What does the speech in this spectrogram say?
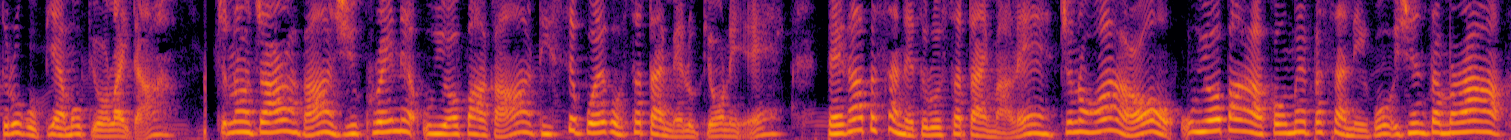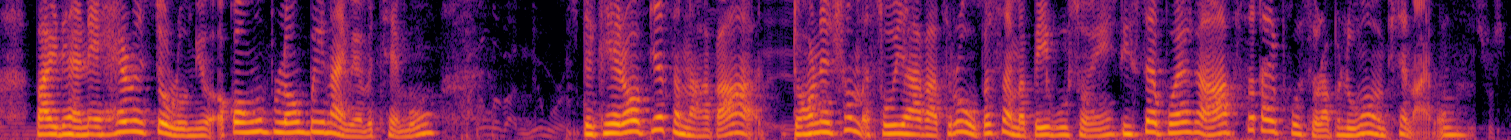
သူတို့ကိုပြန်ဖို့ပြောလိုက်တာကျွန်တော်ကြားတာကယူကရိန်းနဲ့ဥရောပကဒီစစ်ပွဲကိုဆက်တိုက်မယ်လို့ပြောနေတယ်။ဘယ်ကပတ်စံနဲ့သူတို့ဆက်တိုက်မှာလဲ။ကျွန်တော်ကတော့ဥရောပကကုန်မဲ့ပတ်စံတွေကိုအရင်သမရဘိုင်ဒန်နဲ့ဟဲရစ်တို့လိုမျိုးအကုန်လုံးဘလုံးပေးနိုင်မယ်မထင်ဘူး။တကယ်တော့ပြဿနာကဒေါ်နယ်ထရမ့်အစိုးရကသူတို့ကိုပတ်စံမပေးဘူးဆိုရင်ဒီဆက်ပွဲကဆက်တိုက်ဖို့ဆိုတာဘယ်လို့မှမဖြစ်နိုင်ဘူး။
